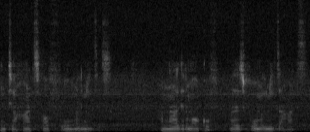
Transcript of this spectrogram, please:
into heights of 4 millimeters. I'm now going to mark off those 4 millimeter heights.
